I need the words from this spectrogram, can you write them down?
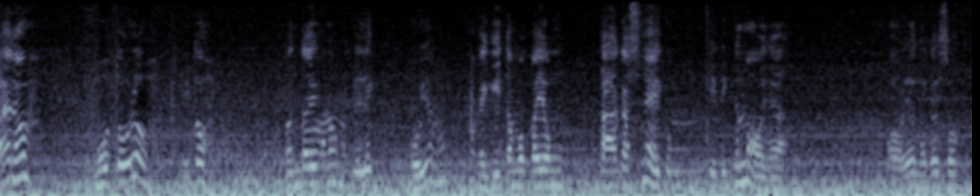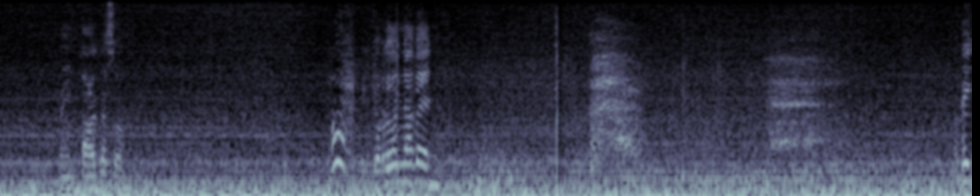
Ayan oh. Motulo. Ito. Banda yung ano, naglilik. Oh, yan oh. Makikita mo pa yung tagas niya eh kung titignan mo. Yan. Oh, yan oh guys oh. May tagas oh. Ha, picture lang natin. Abig.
